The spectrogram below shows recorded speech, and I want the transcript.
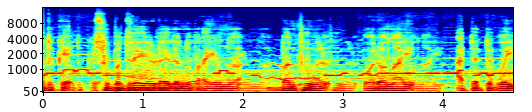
പതുക്കെ സുഭദ്രയുടേതെന്ന് പറയുന്ന ബന്ധങ്ങൾ ഓരോന്നായി അറ്ററ്റുപോയി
